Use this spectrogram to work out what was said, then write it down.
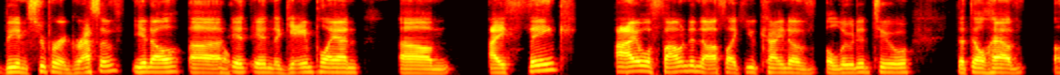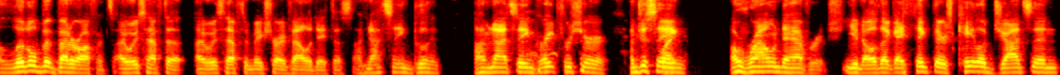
being super aggressive, you know, uh, no. in, in the game plan. Um, I think Iowa found enough, like you kind of alluded to, that they'll have a little bit better offense. I always have to I always have to make sure I validate this. I'm not saying good. I'm not saying great for sure. I'm just saying right. around average. You know, like I think there's Caleb Johnson,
